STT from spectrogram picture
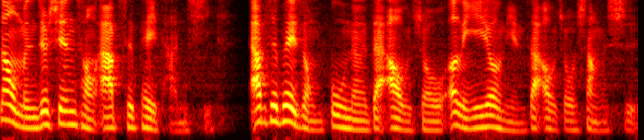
那我们就先从 Afterpay 谈起。Afterpay 总部呢在澳洲，二零一六年在澳洲上市，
